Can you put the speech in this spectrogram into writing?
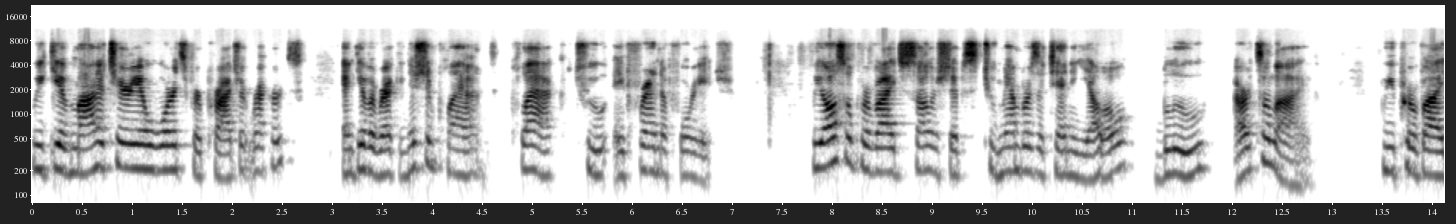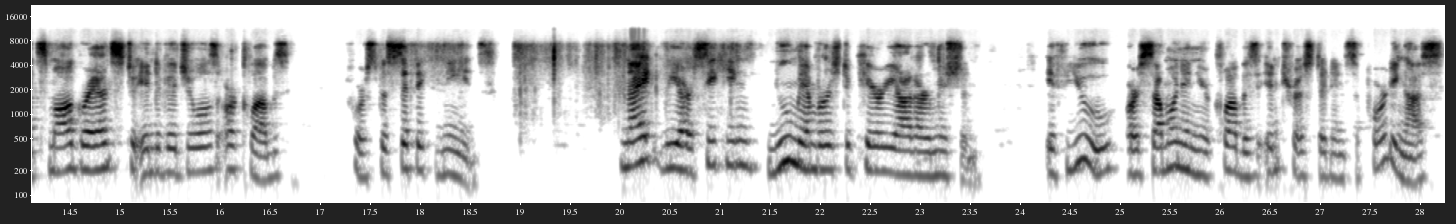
We give monetary awards for project records and give a recognition pla- plaque to a friend of 4-H. We also provide scholarships to members attending Yellow, Blue, Arts Alive. We provide small grants to individuals or clubs for specific needs. Tonight, we are seeking new members to carry on our mission. If you or someone in your club is interested in supporting us,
